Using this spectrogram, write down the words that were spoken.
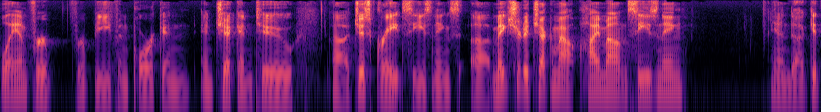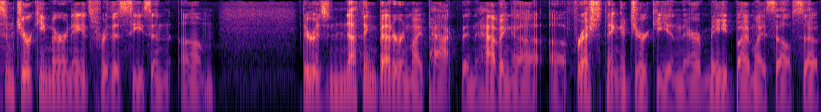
well, and for for beef and pork and and chicken too. Uh, just great seasonings. Uh, make sure to check them out. High Mountain Seasoning, and uh, get some jerky marinades for this season. Um, there is nothing better in my pack than having a, a, fresh thing of jerky in there made by myself. So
